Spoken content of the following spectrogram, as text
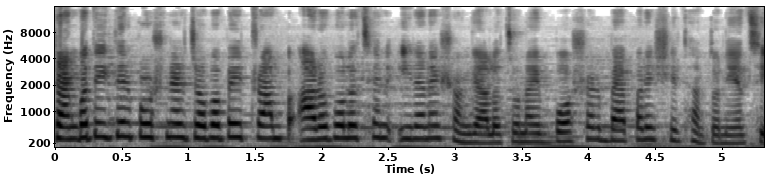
সাংবাদিকদের প্রশ্নের জবাবে ট্রাম্প আরও বলেছেন, ইরানের সঙ্গে আলোচনায় বসার ব্যাপারে সিদ্ধান্ত নিয়েছি।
